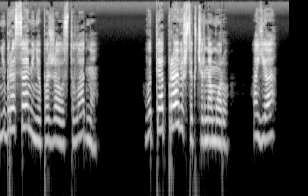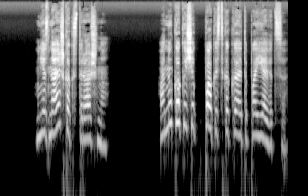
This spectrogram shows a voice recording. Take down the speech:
не бросай меня, пожалуйста, ладно? Вот ты отправишься к Черномору, а я? Мне знаешь, как страшно. А ну как еще пакость какая-то появится?"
